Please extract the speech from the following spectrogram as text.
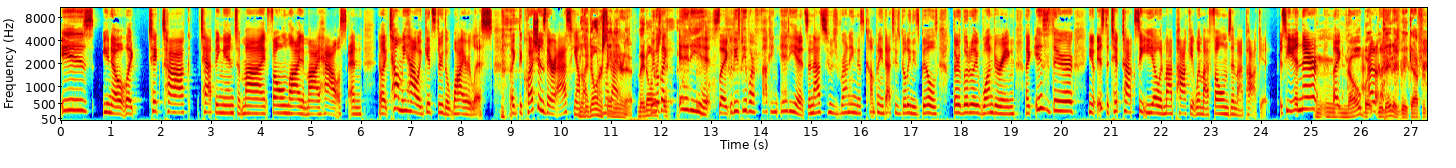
is, you know, like TikTok tapping into my phone line in my house? And they're like tell me how it gets through the wireless. Like the questions they're asking I'm no, like, they don't oh understand the internet. They don't we understand. look like idiots. Like these people are fucking idiots. And that's who's running this company. That's who's building these bills. They're literally wondering like is there you know is the tiktok ceo in my pocket when my phone's in my pocket is he in there? Like no, but your data is being captured.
